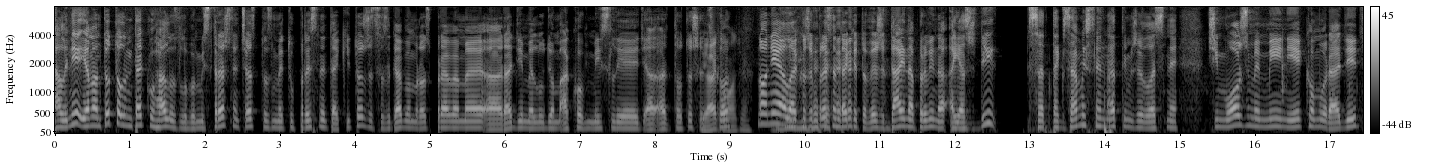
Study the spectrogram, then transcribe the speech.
Ale nie, ja mám toto len takú halus, lebo my strašne často sme tu presne takýto, že sa s Gabom rozprávame a radíme ľuďom, ako myslieť a, a toto všetko. Ja to no nie, ale akože presne takéto, vieš, že daj na prvý na... A ja vždy sa tak zamyslím nad tým, že vlastne, či môžeme my niekomu radiť,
